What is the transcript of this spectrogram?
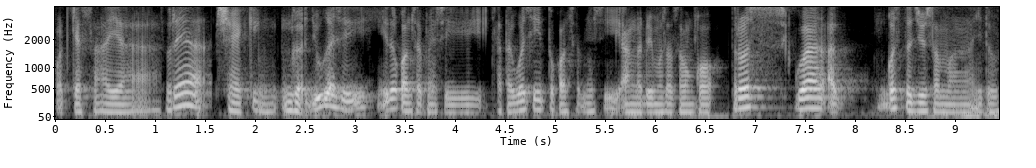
podcast saya. Sebenarnya shaking enggak juga sih. Itu konsepnya si kata gue sih itu konsepnya si Angga Dwi Masa Songko. Terus gue gue setuju sama itu.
